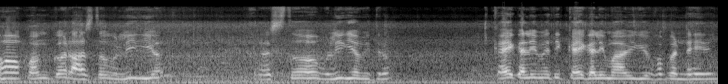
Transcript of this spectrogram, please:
પંકો રસ્તો ભૂલી ગયો. રસ્તો ભૂલી ગયો મિત્રો. કઈ ગલીમાંથી કઈ ગલીમાં આવી ગયું ખબર નહીં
